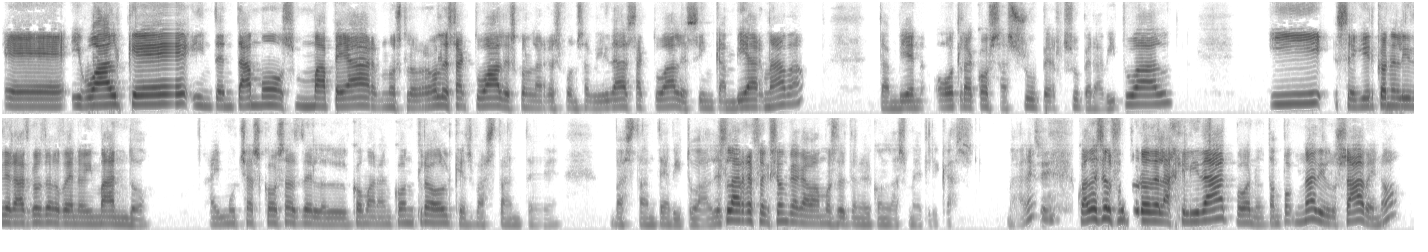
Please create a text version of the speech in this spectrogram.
Eh, igual que intentamos mapear nuestros roles actuales con las responsabilidades actuales sin cambiar nada. También otra cosa súper, súper habitual. Y seguir con el liderazgo de ordeno y mando. Hay muchas cosas del Command and Control que es bastante, bastante habitual. Es la reflexión que acabamos de tener con las métricas. ¿vale? ¿Cuál es el futuro de la agilidad? Bueno, tampoco nadie lo sabe, ¿no?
